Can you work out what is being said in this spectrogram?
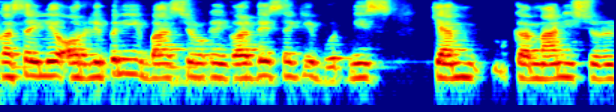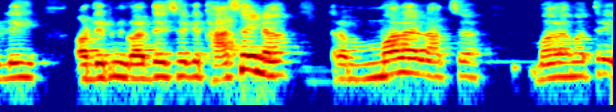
कसैले अरूले पनि बास सेवाकाई गर्दैछ कि भुटनिस क्याम्पका मानिसहरूले अरूले पनि गर्दैछ कि थाहा छैन तर मलाई लाग्छ मलाई मात्रै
